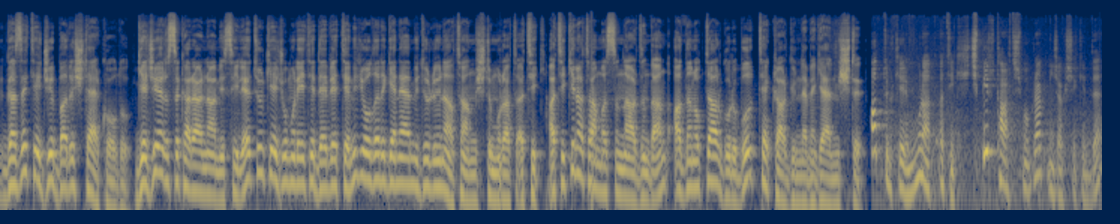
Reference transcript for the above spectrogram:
gazeteci Barış Terkoğlu. Gece yarısı kararnamesiyle Türkiye Cumhuriyeti Devlet Demiryolları Genel Müdürlüğü'ne atanmıştı Murat Atik. Atik'in atanmasının ardından Adnan Oktar grubu tekrar gündeme gelmişti. Abdülkerim Murat Atik hiçbir tartışma bırakmayacak şekilde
